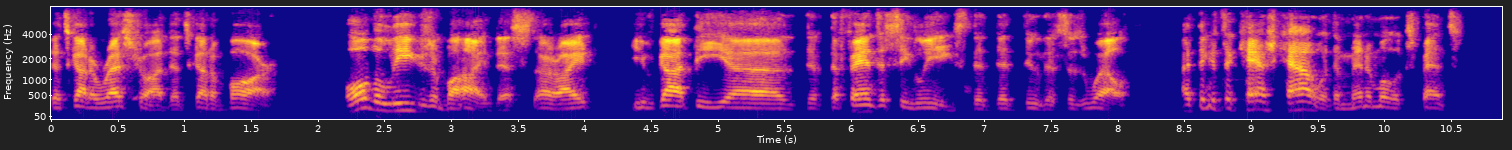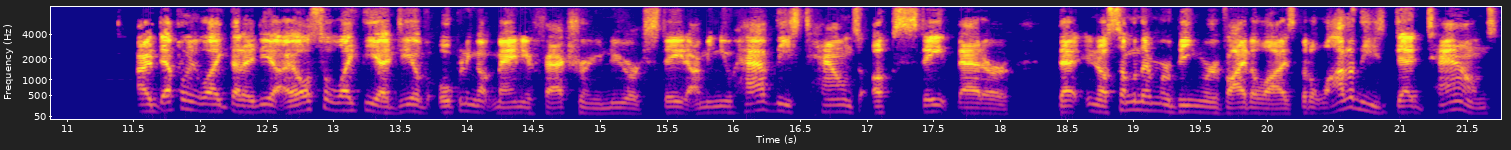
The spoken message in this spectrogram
that's got a restaurant, that's got a bar. All the leagues are behind this. All right, you've got the uh, the, the fantasy leagues that, that do this as well. I think it's a cash cow with a minimal expense. I definitely like that idea. I also like the idea of opening up manufacturing in New York State. I mean, you have these towns upstate that are that you know some of them are being revitalized, but a lot of these dead towns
